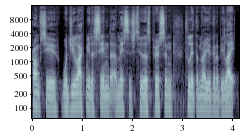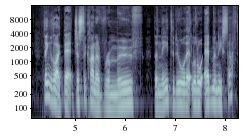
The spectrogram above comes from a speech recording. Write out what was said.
prompts you, would you like me to send a message to this person to let them know you're going to be late? Things like that, just to kind of remove the need to do all that little admin stuff.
